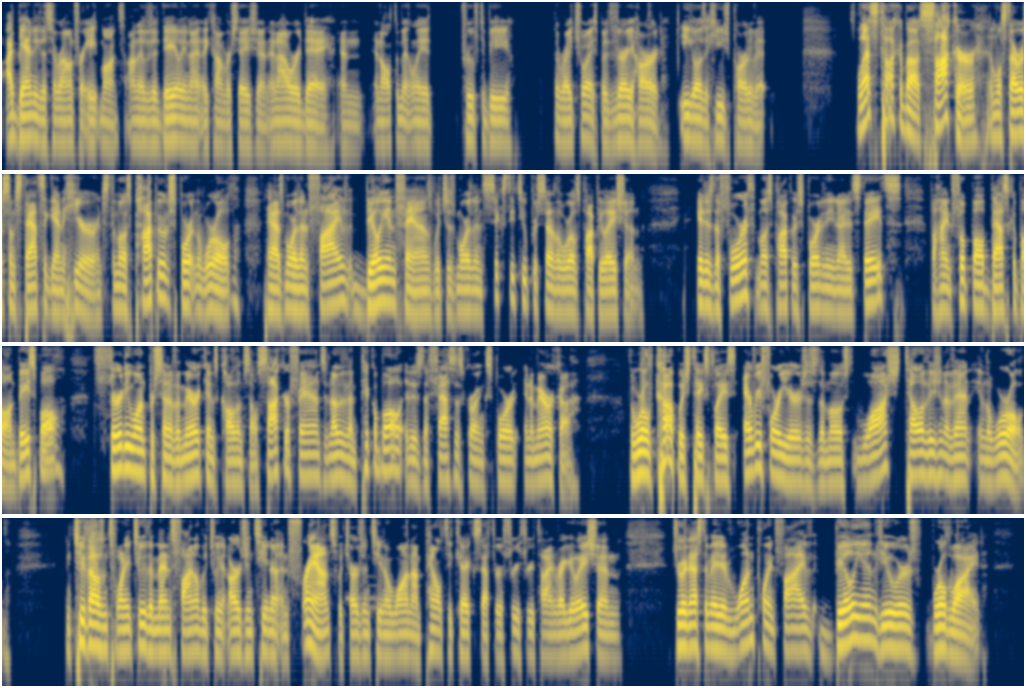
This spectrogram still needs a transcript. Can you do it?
I bandied this around for eight months on it was a daily, nightly conversation, an hour a day, and and ultimately it proved to be the right choice. But it's very hard. Ego is a huge part of it. Let's talk about soccer, and we'll start with some stats again here. It's the most popular sport in the world. It has more than 5 billion fans, which is more than 62% of the world's population. It is the fourth most popular sport in the United States, behind football, basketball, and baseball. 31% of Americans call themselves soccer fans, and other than pickleball, it is the fastest growing sport in America. The World Cup, which takes place every four years, is the most watched television event in the world. In 2022, the men's final between Argentina and France, which Argentina won on penalty kicks after a 3 3 tie in regulation, drew an estimated 1.5 billion viewers worldwide.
